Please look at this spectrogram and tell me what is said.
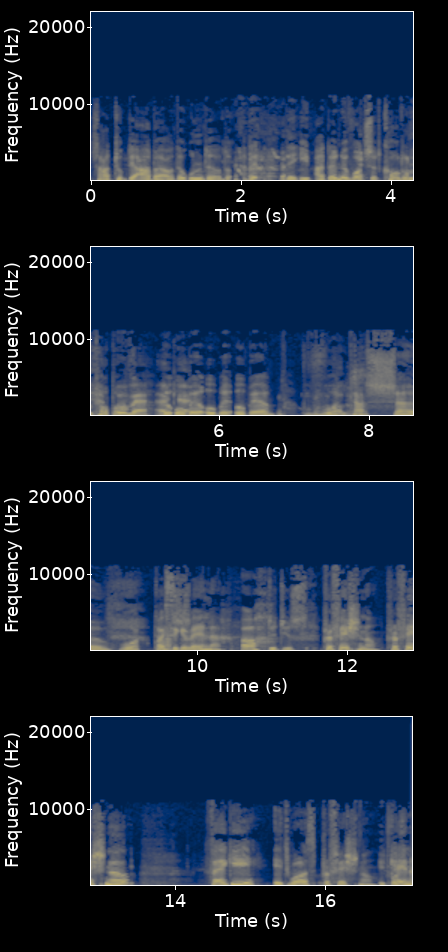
so I took the Aber, the Under, the, the, the I don't know what's it called on top of. Uber, The. Uber, Uber, Uber. What a show, what a I say show. gewöhnlich. Oh, Did you professional. Professional. Faggy, it was professional. It was keinen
